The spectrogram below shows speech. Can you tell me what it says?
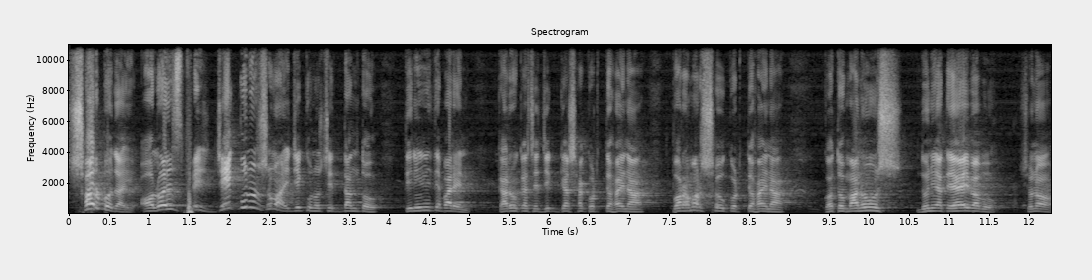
সর্বদাই অলওয়েজ ফেস যে কোনো সময়, যে কোনো সিদ্ধান্ত তিনি নিতে পারেন। কারও কাছে জিজ্ঞাসা করতে হয় না, পরামর্শও করতে হয় না। কত মানুষ দুনিয়াতে, এই বাবু, শোনো।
